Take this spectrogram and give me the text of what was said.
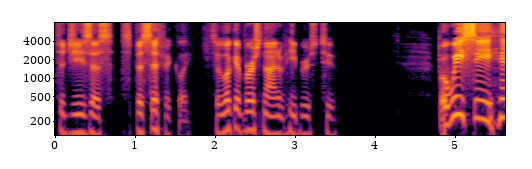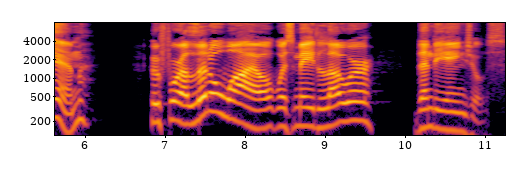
to Jesus specifically. So look at verse 9 of Hebrews 2. But we see him who for a little while was made lower than the angels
